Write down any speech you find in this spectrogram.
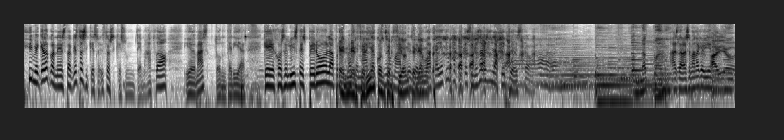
Y me quedo con esto, que esto sí que es, esto sí que es un temazo y además tonterías. Que José Luis te espero la próxima Mercería semana. próximo Concepción martes, tenemos- verdad. Cállate un poquito, si no sabes ni la que he puesto. Hasta la semana que viene. Adiós.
